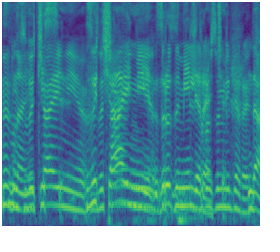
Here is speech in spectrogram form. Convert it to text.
не Ну, знаю, звичайні- якісь звичайні, звичайні, зрозумілі, зрозумілі речі, Да.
